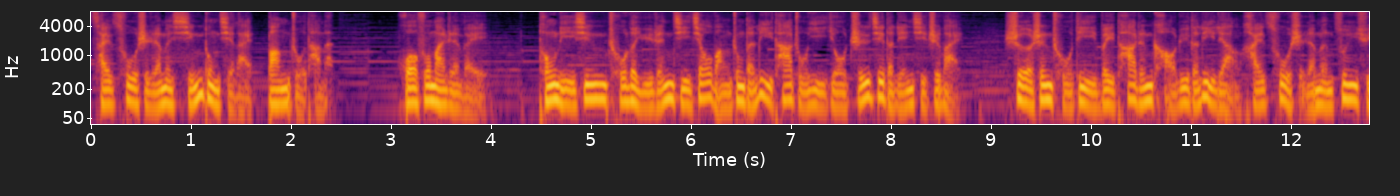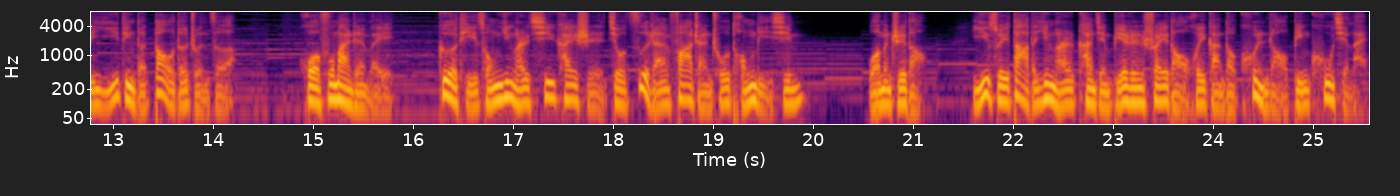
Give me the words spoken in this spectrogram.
才促使人们行动起来帮助他们。霍夫曼认为，同理心除了与人际交往中的利他主义有直接的联系之外，设身处地为他人考虑的力量还促使人们遵循一定的道德准则。霍夫曼认为，个体从婴儿期开始就自然发展出同理心。我们知道。一岁大的婴儿看见别人摔倒会感到困扰并哭起来，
